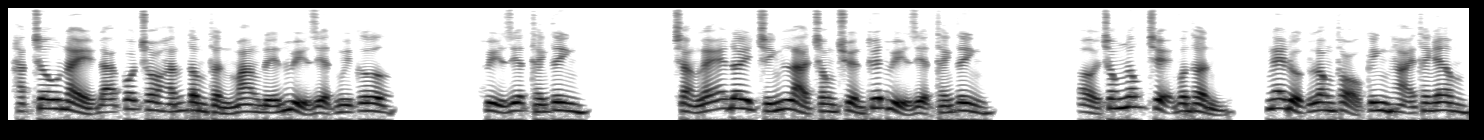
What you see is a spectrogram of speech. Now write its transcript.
hạt châu này đã có cho hắn tâm thần mang đến hủy diệt nguy cơ. Hủy diệt thánh tinh. Chẳng lẽ đây chính là trong truyền thuyết hủy diệt thánh tinh? Ở trong nốc trệ vân thần, nghe được long thỏ kinh hãi thanh âm.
